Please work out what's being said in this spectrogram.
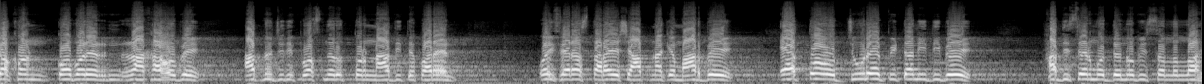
যখন কবরে রাখা হবে, আপনি যদি প্রশ্নের উত্তর না দিতে পারেন, ওই ফেরাস্তারা এসে আপনাকে মারবে, এত জোরে পিটানি দিবে। হাদিসের মধ্যে নবী সাল্লাহ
